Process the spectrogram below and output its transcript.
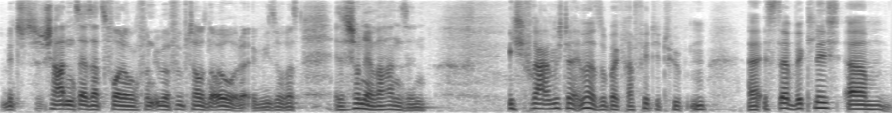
mit Schadensersatzforderung von über 5000 Euro oder irgendwie sowas. Es ist schon der Wahnsinn. Ich frage mich da immer so bei Graffiti-Typen, äh, ist da wirklich ähm,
